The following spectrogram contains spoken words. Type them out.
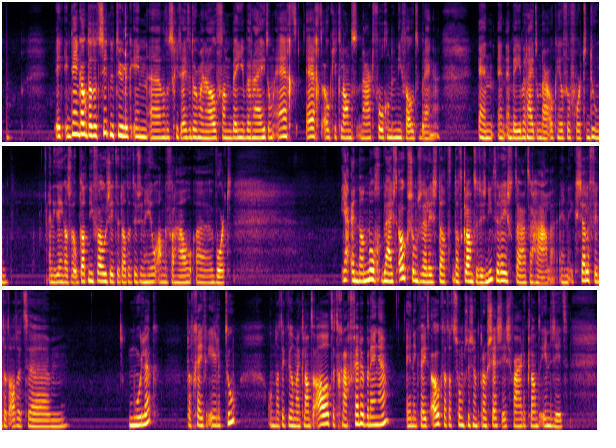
ik, ik denk ook dat het zit natuurlijk in, want het schiet even door mijn hoofd, van ben je bereid om echt, echt ook je klant naar het volgende niveau te brengen. En, en, en ben je bereid om daar ook heel veel voor te doen. En ik denk als we op dat niveau zitten, dat het dus een heel ander verhaal uh, wordt. Ja, en dan nog blijft ook soms wel eens dat, dat klanten dus niet de resultaten halen. En ik zelf vind dat altijd uh, moeilijk. Dat geef ik eerlijk toe. Omdat ik wil mijn klanten altijd graag verder brengen. En ik weet ook dat dat soms dus een proces is waar de klant in zit.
